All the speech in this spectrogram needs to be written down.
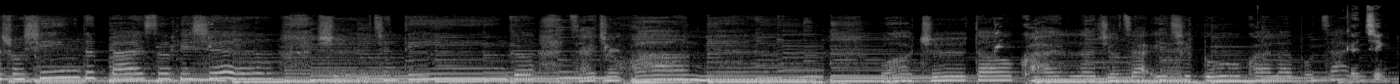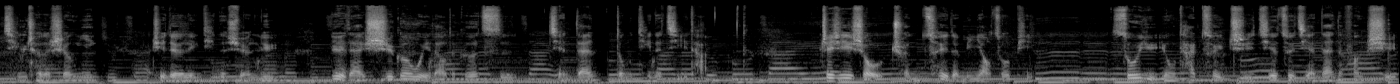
那双新的白色皮鞋，时间定格。在这画面，我知道快乐就在一起，不快乐不在。干净清澈的声音，值得聆听的旋律，略带诗歌味道的歌词，简单动听的吉他。这是一首纯粹的民谣作品。苏玉用他最直接、最简单的方式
